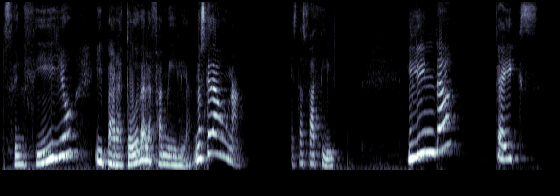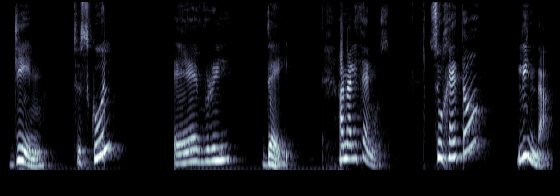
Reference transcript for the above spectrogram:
sencillo y para toda la familia. Nos queda una. Esta es fácil. Linda takes Jim to school every day. Analicemos. Sujeto, Linda.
